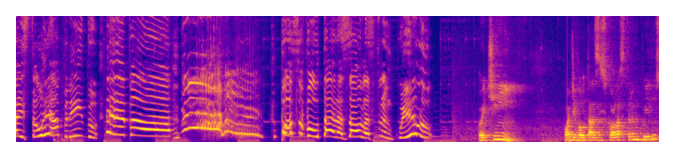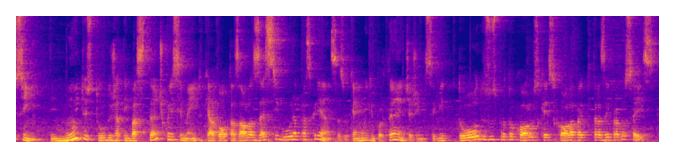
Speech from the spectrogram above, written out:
já estão reabrindo! Eba! Posso voltar às aulas tranquilo? Oi, Tim. Pode voltar às escolas tranquilo, sim. Tem muito estudo, já tem bastante conhecimento que a volta às aulas é segura para as crianças. O que é muito importante é a gente seguir todos os protocolos que a escola vai trazer para vocês.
